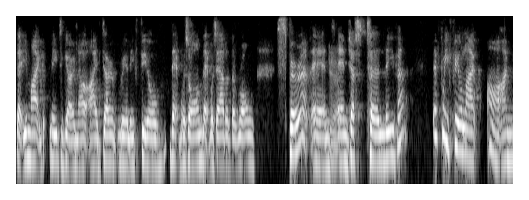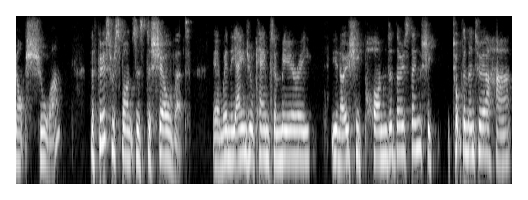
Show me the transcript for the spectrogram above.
that you might need to go, no, I don't really feel that was on, that was out of the wrong spirit and, yeah. and just to leave it. If we feel like, oh, I'm not sure, the first response is to shelve it and when the angel came to Mary, you know, she pondered those things. She took them into her heart.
